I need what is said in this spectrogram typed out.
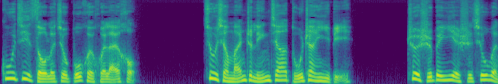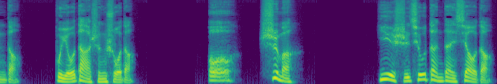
估计走了就不会回来后，就想瞒着林家独占一笔。这时被叶时秋问到，不由大声说道：“哦，是吗？”叶时秋淡淡笑道，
